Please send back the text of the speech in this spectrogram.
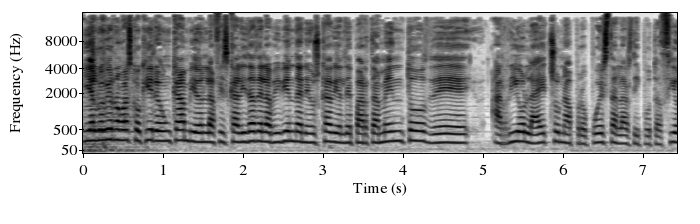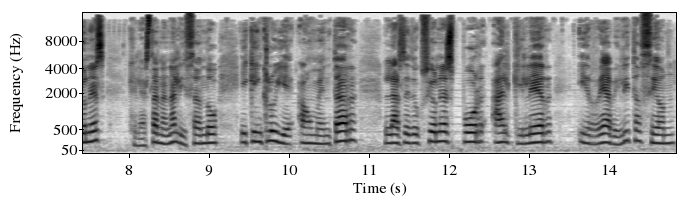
Y el gobierno vasco quiere un cambio en la fiscalidad de la vivienda en Euskadi. El departamento de Arriola ha hecho una propuesta a las diputaciones que la están analizando y que incluye aumentar las deducciones por alquiler y rehabilitación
